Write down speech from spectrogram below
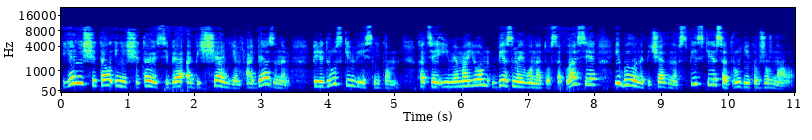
Я не считал и не считаю себя обещанием, обязанным перед русским вестником, хотя имя мое, без моего на то согласия, и было напечатано в списке сотрудников журнала.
